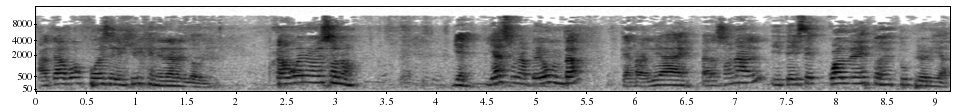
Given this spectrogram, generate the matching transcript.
acá vos podés elegir generar el doble. ¿Está bueno eso o no? Bien, y hace una pregunta que en realidad es personal y te dice cuál de estos es tu prioridad.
